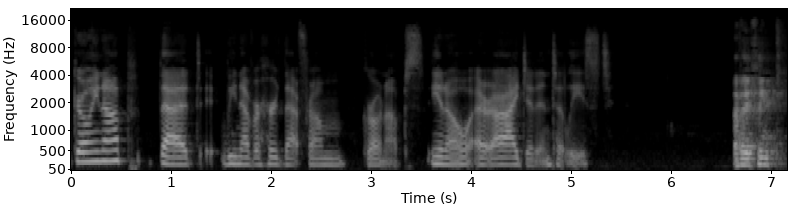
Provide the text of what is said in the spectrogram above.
growing up that we never heard that from grown-ups you know or i didn't at least. And i think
